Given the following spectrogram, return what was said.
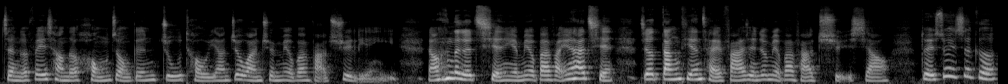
整个非常的红肿，跟猪头一样，就完全没有办法去联谊。然后那个钱也没有办法，因为他钱就当天才发现，就没有办法取消。对，所以这个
